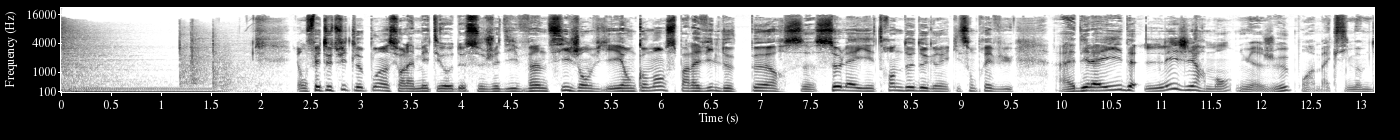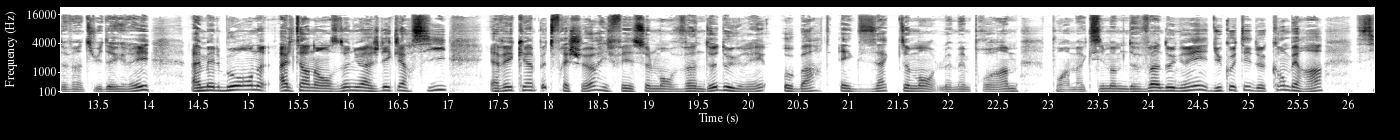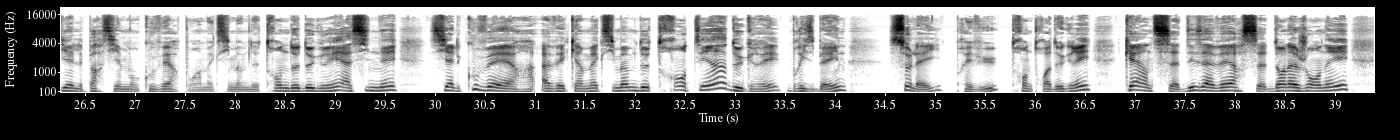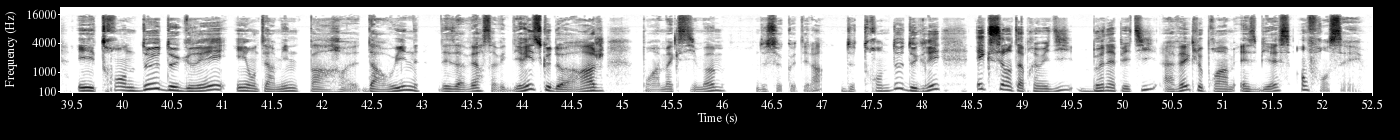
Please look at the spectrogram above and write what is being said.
on fait tout de suite le point sur la météo de ce jeudi 26 janvier. On commence par la ville de Perth. Soleil et 32 degrés qui sont prévus. À Adélaïde, légèrement nuageux pour un maximum de 28 degrés. À Melbourne, alternance de nuages d'éclaircies avec un peu de fraîcheur. Il fait seulement 22 degrés. Hobart, exactement le même programme pour un maximum de 20 degrés. Du côté de Canberra, ciel partiellement couvert pour un maximum de 32 degrés. À Sydney, ciel couvert avec un maximum de 31 degrés. Brisbane, soleil prévu, 33 degrés, Cairns des averses dans la journée et 32 degrés et on termine par Darwin des averses avec des risques de harage pour un maximum de ce côté-là de 32 degrés. Excellent après-midi, bon appétit avec le programme SBS en français.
